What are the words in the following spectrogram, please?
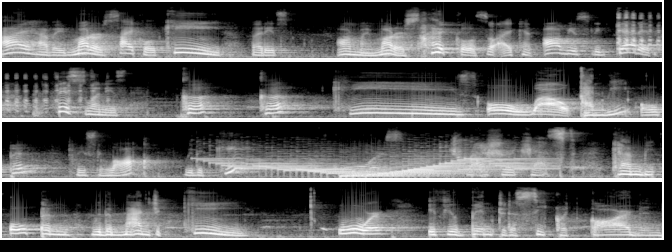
I have a motorcycle key, but it's on my motorcycle, so I can obviously get it. This one is k k keys. Oh wow! Can we open this lock with a key? Or treasure chest can be opened with a magic key. Or if you've been to the secret garden,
